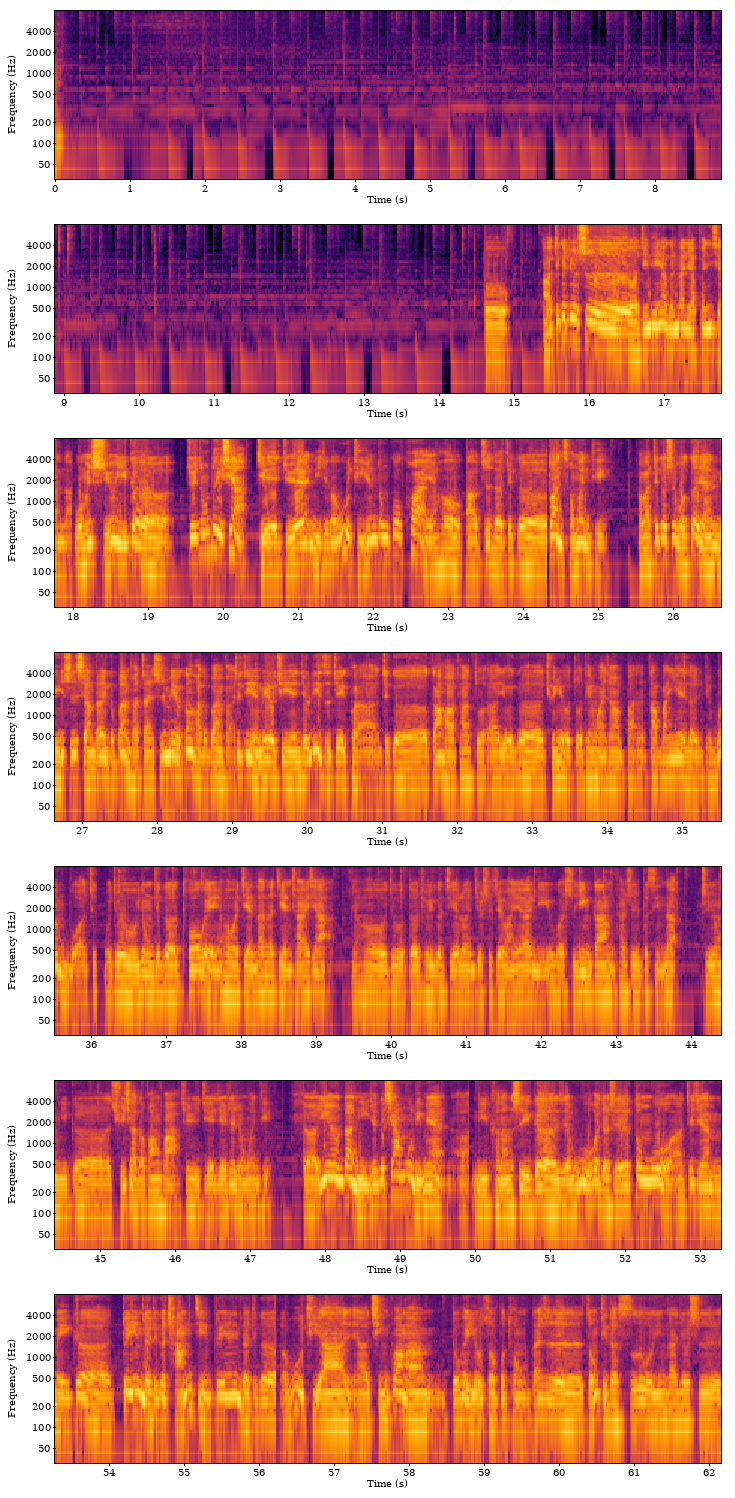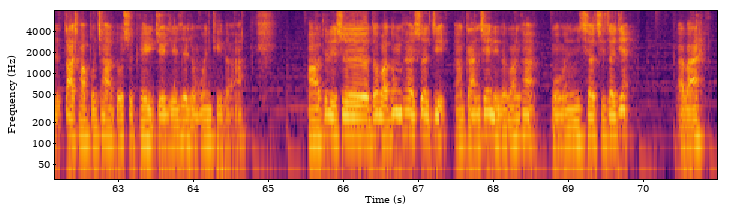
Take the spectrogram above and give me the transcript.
好，这个就是我今天要跟大家分享的。我们使用一个追踪对象解决你这个物体运动过快，然后导致的这个断层问题，好吧？这个是我个人临时想到一个办法，暂时没有更好的办法，最近也没有去研究粒子这一块啊。这个刚好他昨呃有一个群友昨天晚上半大半夜的就问我，就我就用这个拖尾，然后我简单的检查一下，然后就得出一个结论，就是这玩意儿你如果是硬刚，它是不行的。使用一个取巧的方法去解决这种问题，呃，应用到你这个项目里面啊，你可能是一个人物或者是动物啊，这些每个对应的这个场景、对应的这个物体啊、呃情况啊，都会有所不同，但是总体的思路应该就是大差不差，都是可以解决这种问题的啊。好，这里是德宝动态设计啊，感谢你的观看，我们下期再见，拜拜。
